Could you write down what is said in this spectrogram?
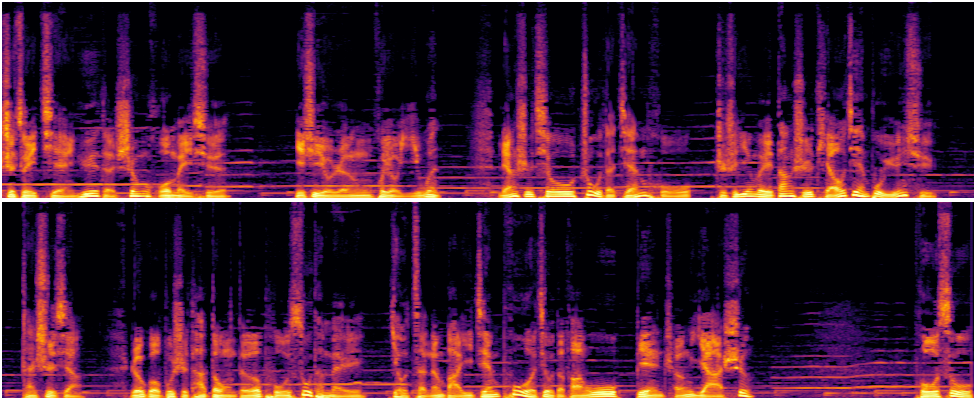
是最简约的生活美学。也许有人会有疑问：梁实秋住的简朴。只是因为当时条件不允许，但试想，如果不是他懂得朴素的美，又怎能把一间破旧的房屋变成雅舍？朴素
